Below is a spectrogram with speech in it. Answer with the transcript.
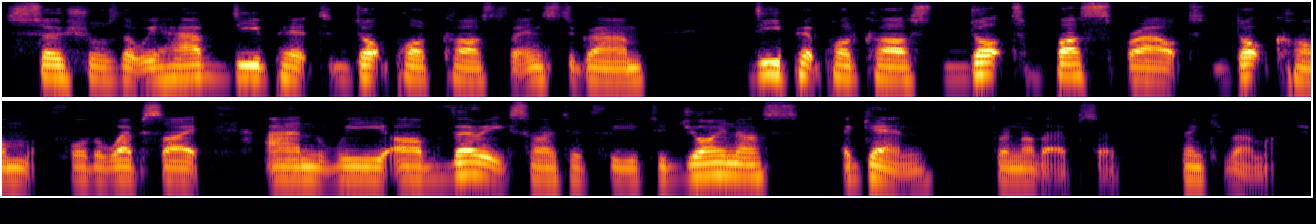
socials that we have deepit.podcast for Instagram, deepitpodcast.buzzsprout.com for the website and we are very excited for you to join us again for another episode. Thank you very much.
